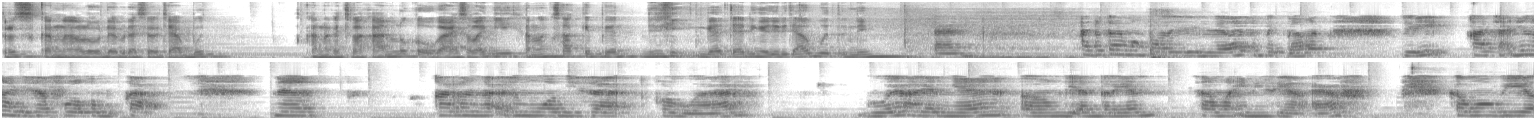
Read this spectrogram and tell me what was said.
terus karena lo udah berhasil cabut karena kecelakaan lo ke UKS lagi karena sakit kan. Jadi nggak jadi nggak jadi cabut anjing. Kan aduh tuh emang posisi jendela sempit banget. Jadi kacanya nggak bisa full kebuka. Nah karena nggak semua bisa keluar gue akhirnya em, dianterin sama inisial F ke mobil.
